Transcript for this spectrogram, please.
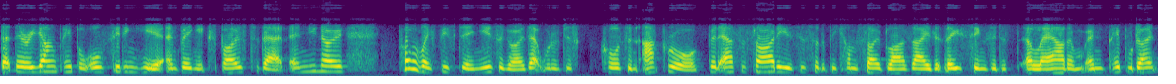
that there are young people all sitting here and being exposed to that? And, you know, probably 15 years ago, that would have just caused an uproar. But our society has just sort of become so blasé that these things are just allowed, and, and people don't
